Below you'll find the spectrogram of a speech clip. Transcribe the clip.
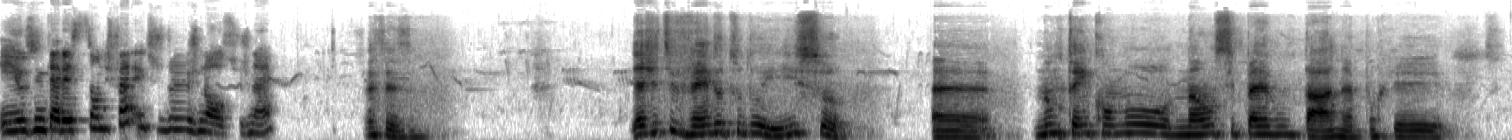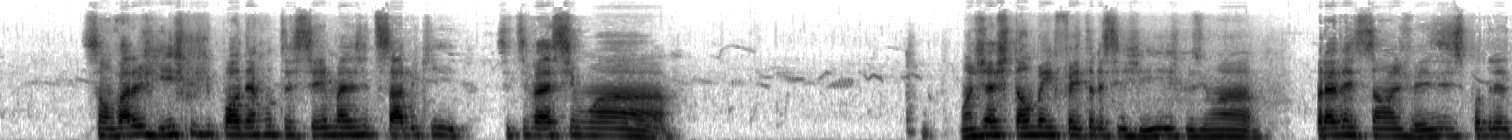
e os interesses são diferentes dos nossos, né? Certeza. E a gente vendo tudo isso, é, não tem como não se perguntar, né? Porque são vários riscos que podem acontecer, mas a gente sabe que se tivesse uma uma gestão bem feita desses riscos e uma prevenção, às vezes, poderia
